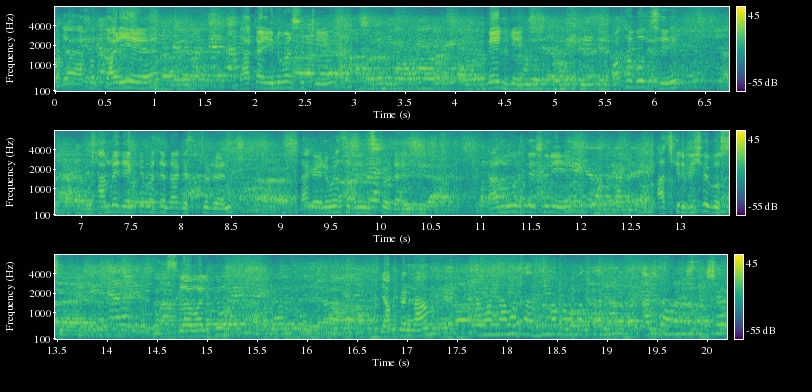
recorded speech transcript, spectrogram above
যা এখন দাঁড়িয়ে ঢাকা ইউনিভার্সিটি মেইন গেট। কথা বলছি সামনে দেখতে পাচ্ছেন ঢাকা স্টুডেন্ট ঢাকা ইউনিভার্সিটির স্টুডেন্ট। তার মুহূর্তে শুনি আজকের বিষয়বস্তু। আসসালামু আলাইকুম। আপনার নাম? আমার নাম হচ্ছে আব্দুল্লাহ স্টেশন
